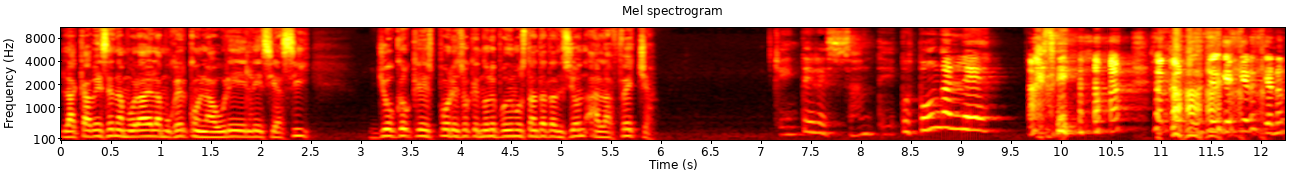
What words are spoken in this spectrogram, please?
la cabeza enamorada de la mujer con laureles y así. Yo creo que es por eso que no le ponemos tanta atención a la fecha. Qué interesante. Pues pónganle. Ay, sí. Decir que quieres que nos,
